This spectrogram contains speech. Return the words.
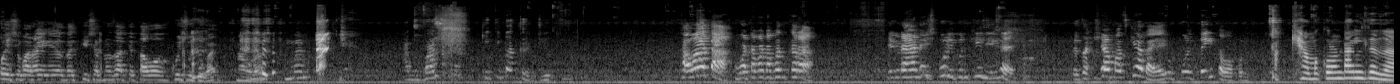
पैसे भरायला खिशातनं जाते तवा खुश होतो काय? नवरा? मग. अगं बस, किती भाकर खावा आता वाटा वाटा बंद करा. तिकडे पोळी पण केली काय? त्याचा क्षमाच केलाय पोळी तरी खावा पण. अख्ख्या मग करून टाकलं त्याचा.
